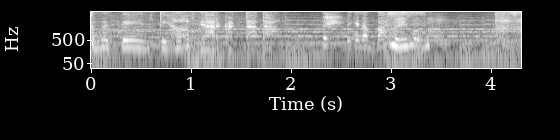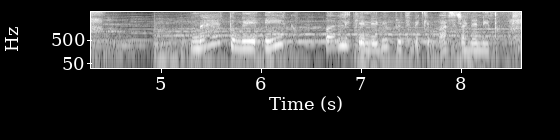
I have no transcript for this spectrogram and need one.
तुम्हें बेइंतहा प्यार करता था। नहीं लेकिन अब बस। नहीं मम्मा। मैं तुम्हें एक पल के लिए भी पृथ्वी के पास रहने नहीं दूँगी।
